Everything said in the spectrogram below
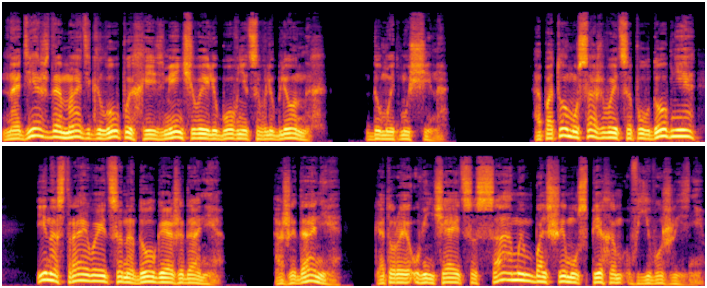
«Надежда — мать глупых и изменчивая любовница влюбленных», — думает мужчина. А потом усаживается поудобнее и настраивается на долгое ожидание. Ожидание, которое увенчается самым большим успехом в его жизни.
